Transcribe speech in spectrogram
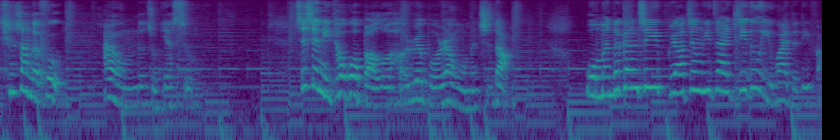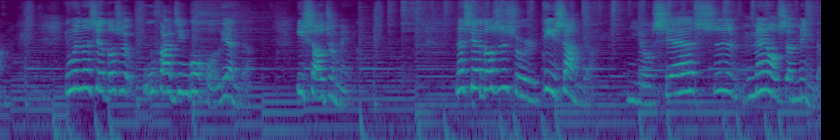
天上的父，爱我们的主耶稣，谢谢你透过保罗和约伯，让我们知道，我们的根基不要建立在基督以外的地方，因为那些都是无法经过火炼的，一烧就没了。那些都是属于地上的，有些是没有生命的。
